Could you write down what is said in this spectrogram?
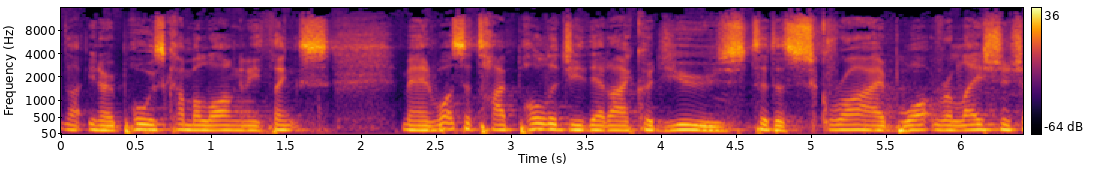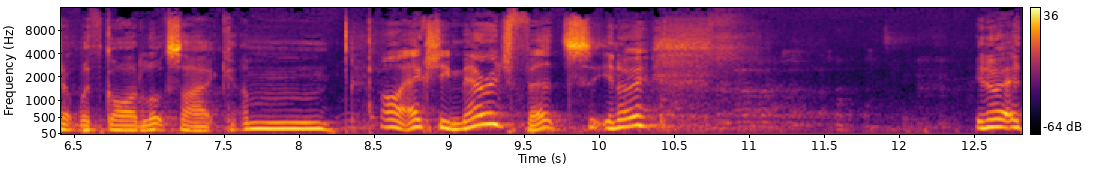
like, you know paul's come along and he thinks man what's a typology that i could use to describe what relationship with god looks like? Um oh actually marriage fits you know you know, it,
